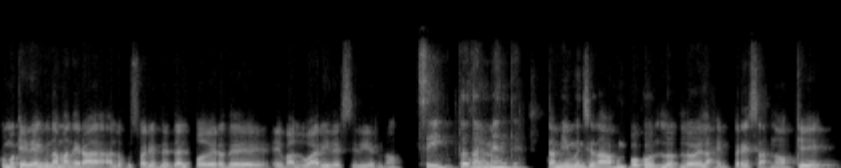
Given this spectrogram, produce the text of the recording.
como que de alguna manera a los usuarios les da el poder de evaluar y decidir, ¿no? Sí, totalmente. También mencionabas un poco lo, de las empresas, ¿no? Que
